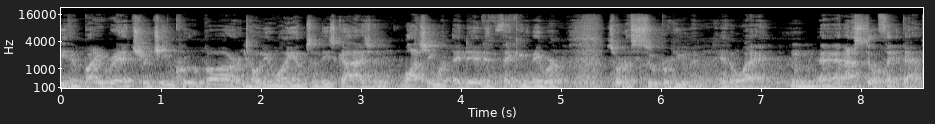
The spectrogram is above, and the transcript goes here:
either Buddy Rich or Gene Krupa or Tony Williams and these guys and watching what they did and thinking they were sort of superhuman in a way. Mm-hmm. And I still think that.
